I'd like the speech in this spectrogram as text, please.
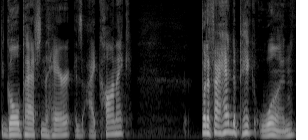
The gold patch in the hair is iconic. But if I had to pick one,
